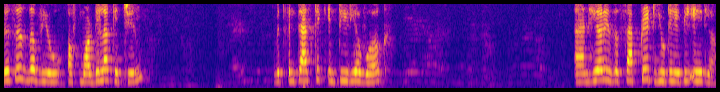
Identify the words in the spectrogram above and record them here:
This is the view of modular kitchen with fantastic interior work. And here is a separate utility area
